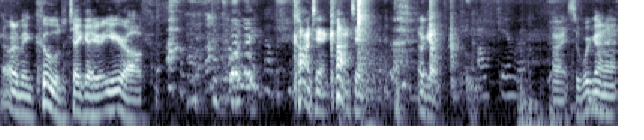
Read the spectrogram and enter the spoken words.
That would have been cool to take your ear off. Content, content. Okay. Off camera. All right, so we're gonna.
